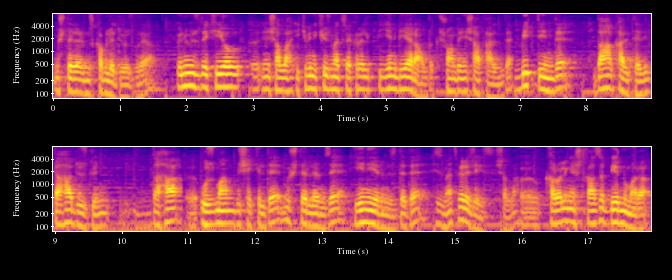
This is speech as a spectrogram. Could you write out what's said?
müşterilerimizi kabul ediyoruz buraya. Önümüzdeki yıl inşallah 2200 metrekarelik bir yeni bir yer aldık. Şu anda inşaat halinde. Bittiğinde daha kaliteli, daha düzgün, daha uzman bir şekilde müşterilerimize yeni yerimizde de hizmet vereceğiz inşallah. Karoline Straße 1 numara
